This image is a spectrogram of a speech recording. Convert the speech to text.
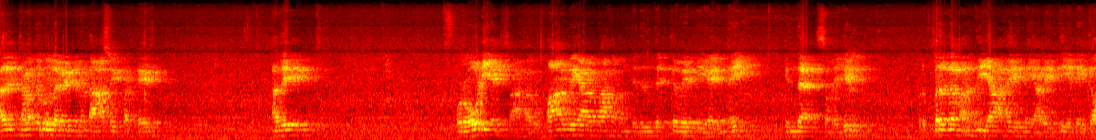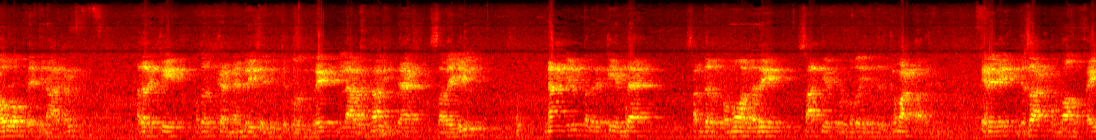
அதில் கலந்து கொள்ள வேண்டும் என்று ஆசைப்பட்டேன். அது ஒரு ஆடியன்ஸாக ஒரு பார்வையாளராக வந்து இருந்திருக்க வேண்டிய என்னை இந்த சபையில் ஒரு பிரதம அதிதியாக என்னை அழைத்து என்னை கௌரவப்படுத்தினார்கள். அதற்கு முதற்க நன்றி தெரிவித்துக் கொள்கிறேன். இல்லாவிட்டால் இந்த சபையில் நான் இருப்பதற்கு எந்த சந்தர்ப்பமோ அல்லது சாத்தியப்படுவதோ இருந்திருக்க மாட்டார்கள் எனவே ஜசாக்குல்லாஹை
